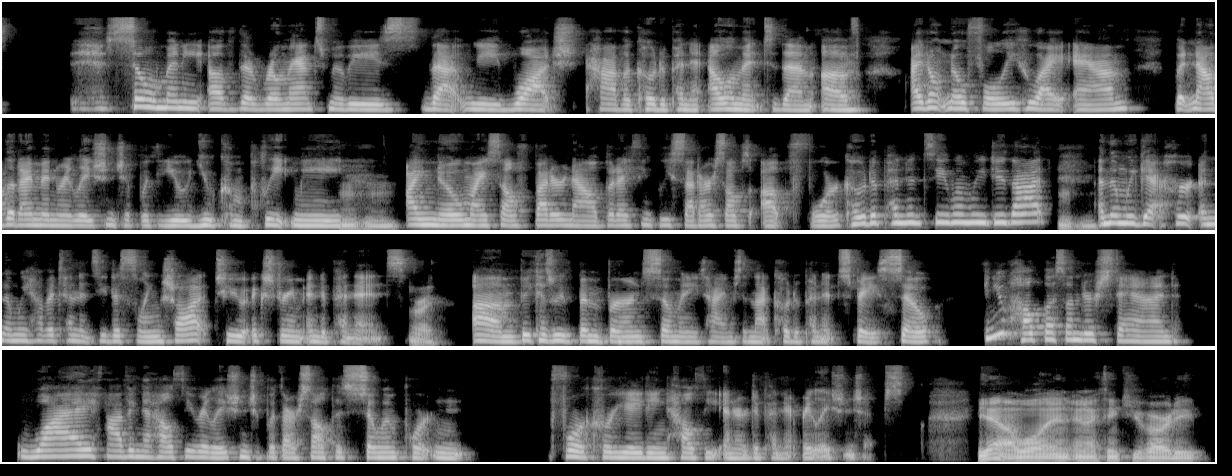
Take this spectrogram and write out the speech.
so many of the romance movies that we watch have a codependent element to them of right. I don't know fully who I am, but now that I'm in relationship with you, you complete me. Mm-hmm. I know myself better now, but I think we set ourselves up for codependency when we do that. Mm-hmm. And then we get hurt and then we have a tendency to slingshot to extreme independence. Right. Um, because we've been burned so many times in that codependent space. So, can you help us understand why having a healthy relationship with ourselves is so important for creating healthy interdependent relationships? Yeah, well, and, and I think you've already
